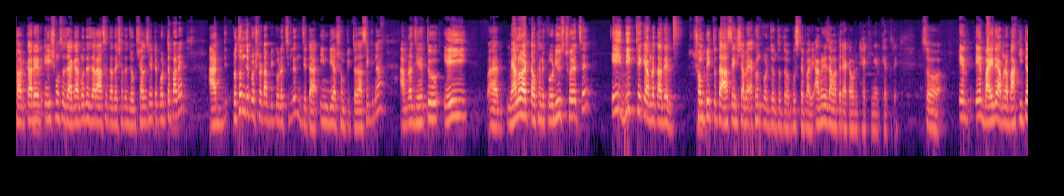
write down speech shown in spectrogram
সরকারের এই সমস্ত জায়গার মধ্যে যারা আছে তাদের সাথে যোগ সাজস এটা করতে পারে। আর প্রথম যে প্রশ্নটা আপনি করেছিলেন যেটা ইন্ডিয়ার সম্পৃক্ত আছে কিনা আমরা যেহেতু এই ম্যালোয়ারটা ওখানে প্রডিউসড হয়েছে এই দিক থেকে আমরা তাদের সম্পৃক্ততা আছে হিসাবে এখন পর্যন্ত তো বুঝতে পারি। আমিরে জামাতের অ্যাকাউন্ট হ্যাকিংয়ের ক্ষেত্রে। সো এর এর বাইরে আমরা বাকিটা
